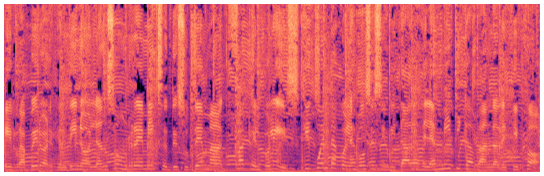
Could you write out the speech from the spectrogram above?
El rapero argentino lanzó un remix de su tema Fuck el Police, que cuenta con las voces invitadas de la mítica banda de hip hop.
